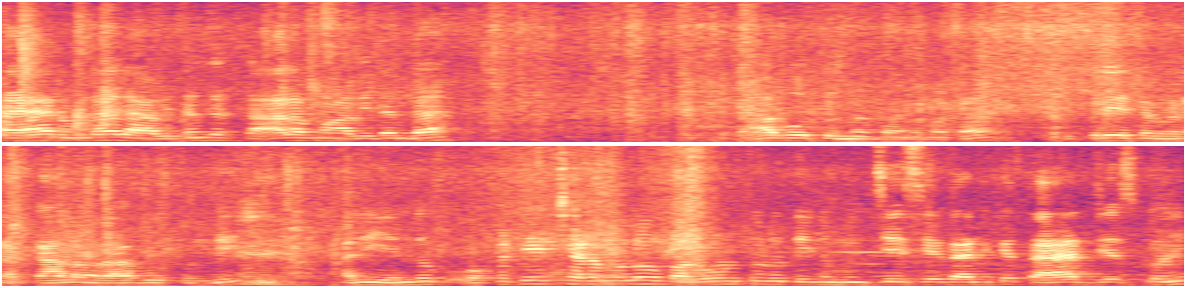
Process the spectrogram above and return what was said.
తయారు ఉండాలి ఆ విధంగా కాలం ఆ విధంగా రాబోతున్నది అనమాట విపరీతమైన కాలం రాబోతుంది. అది ఎందుకు? ఒకటే క్షణంలో భగవంతుడు దీన్ని ముంచేసేదానికే తయారు చేసుకొని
